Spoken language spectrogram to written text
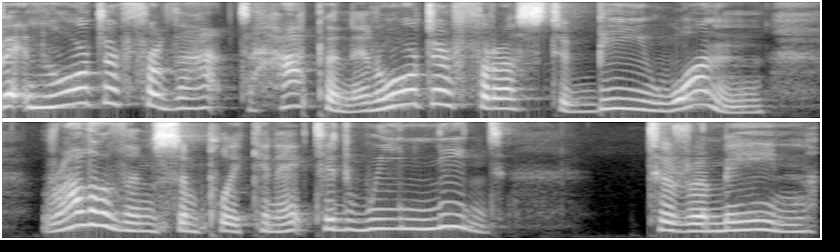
But in order for that to happen, in order for us to be one, rather than simply connected, we need to remain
